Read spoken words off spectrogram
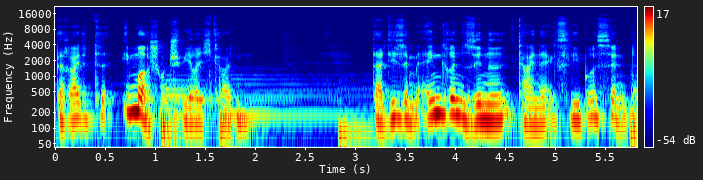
bereitete immer schon Schwierigkeiten, da diese im engeren Sinne keine Ex Libris sind.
